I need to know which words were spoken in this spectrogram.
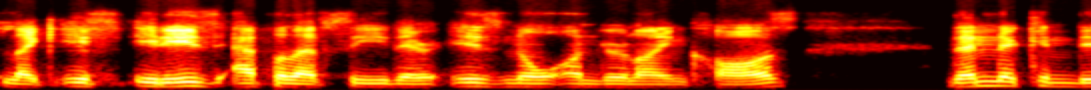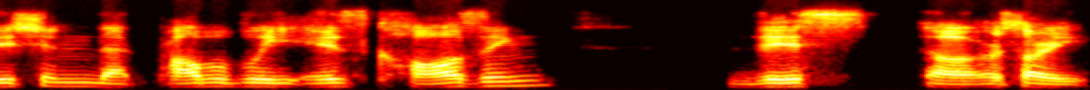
like if it is epilepsy, there is no underlying cause, then the condition that probably is causing this, uh, or sorry,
